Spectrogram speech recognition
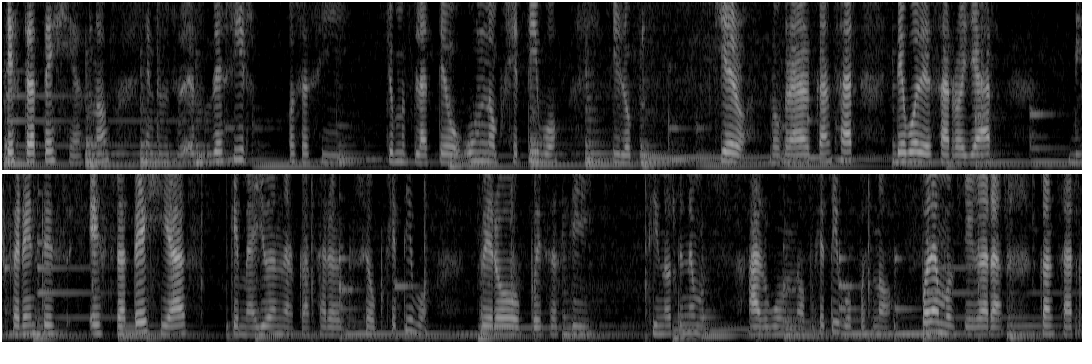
estrategias, ¿no? Entonces es decir, o sea, si yo me planteo un objetivo y lo quiero lograr alcanzar, debo desarrollar diferentes estrategias que me ayuden a alcanzar ese objetivo. Pero pues así, si no tenemos algún objetivo, pues no podemos llegar a alcanzar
